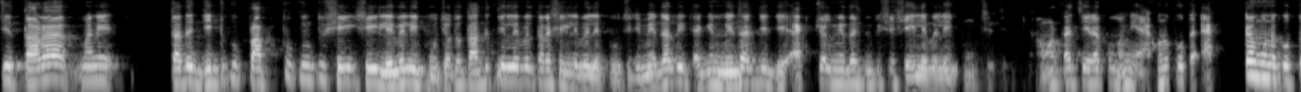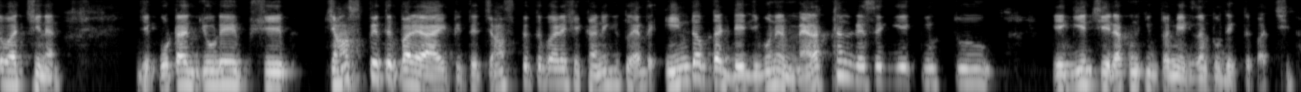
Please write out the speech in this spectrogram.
যে তারা মানে তাদের যেটুকু প্রাপ্য কিন্তু সেই সেই লেভেলেই পৌঁছে অত তাদের যে লেভেল তারা সেই লেভেলে পৌঁছেছে। মেধাবী একজন মেধার যে যে অ্যাকচুয়াল মেধা কিন্তু সে সেই লেভেলেই পৌঁছেছে। আমার কাছে এরকম আমি এখনও পর্যন্ত একটা মনে করতে পারছি না যে কোটার জোরে সে চান্স পেতে পারে আইটিতে চান্স পেতে পারে সেখানে কিন্তু at the end of the day জীবনের ম্যারাথন রেসে গিয়ে কিন্তু এগিয়েছে এরকম কিন্তু আমি এক্সাম্পল দেখতে পাচ্ছি না।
